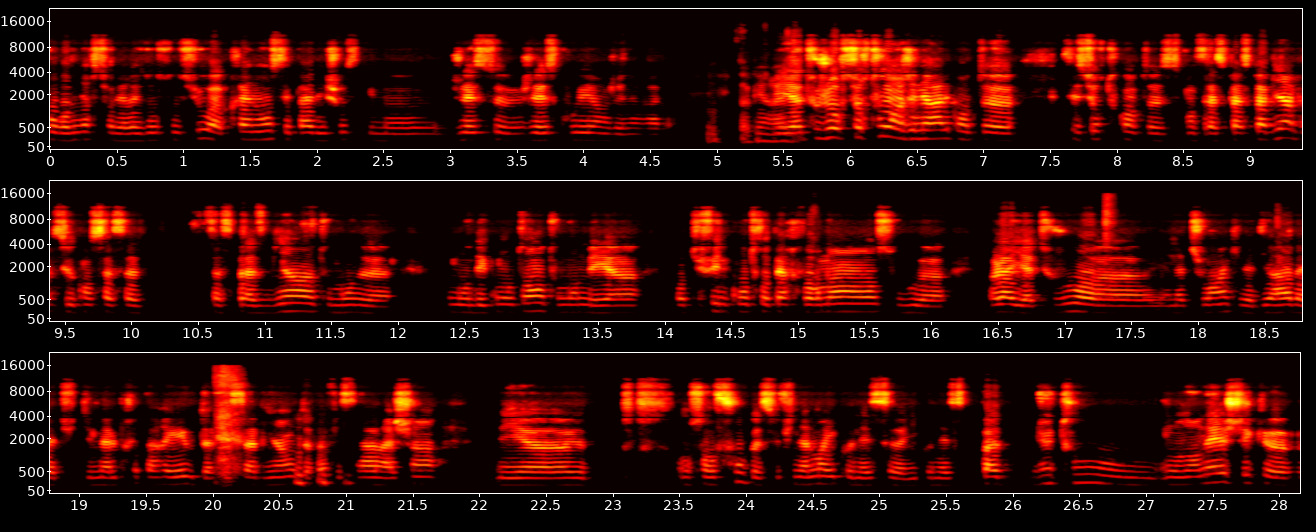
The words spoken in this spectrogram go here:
pour revenir sur les réseaux sociaux. Après non, c'est pas des choses qui me je laisse je laisse couler en général. T'as bien il y a toujours, surtout en général, quand euh, c'est surtout quand, euh, quand ça se passe pas bien, parce que quand ça, ça, ça se passe bien, tout le monde, euh, tout le monde est content, tout le monde. Mais euh, quand tu fais une contre-performance ou voilà, il y a toujours, il y en a toujours un qui va dire ah bah tu t'es mal préparé ou t'as fait ça bien ou t'as pas fait ça machin. Mais on s'en fout parce que finalement ils connaissent, ils connaissent pas du tout où on en est. Je sais que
